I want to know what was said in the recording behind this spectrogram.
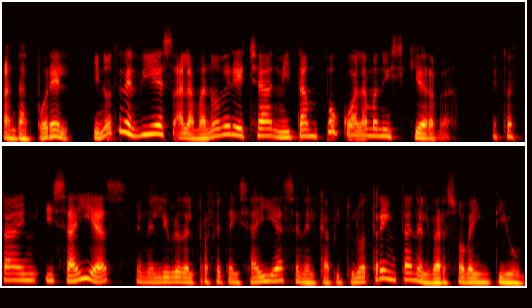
andad por él, y no te desvíes a la mano derecha ni tampoco a la mano izquierda. Esto está en Isaías, en el libro del profeta Isaías, en el capítulo 30, en el verso 21.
